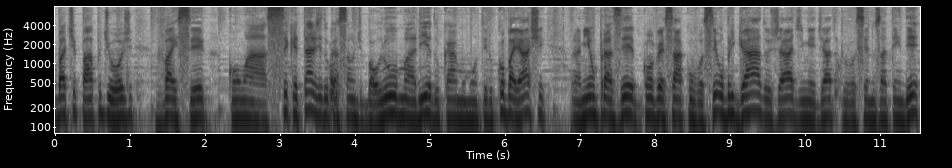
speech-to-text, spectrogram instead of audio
bate-papo de hoje vai ser com a secretária de Educação de Bauru, Maria do Carmo Monteiro Kobayashi. Para mim é um prazer conversar com você. Obrigado já de imediato por você nos atender.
